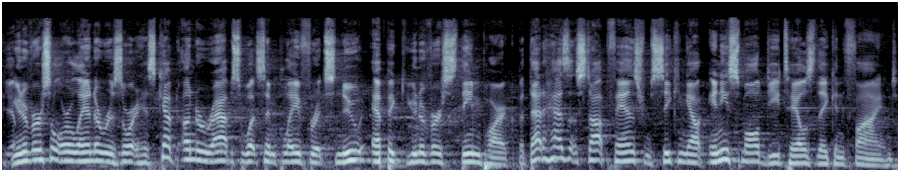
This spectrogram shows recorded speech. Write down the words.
Universal Orlando Resort has kept under wraps what's in play for its new Epic Universe theme park, but that hasn't stopped fans from seeking out any small details they can find.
